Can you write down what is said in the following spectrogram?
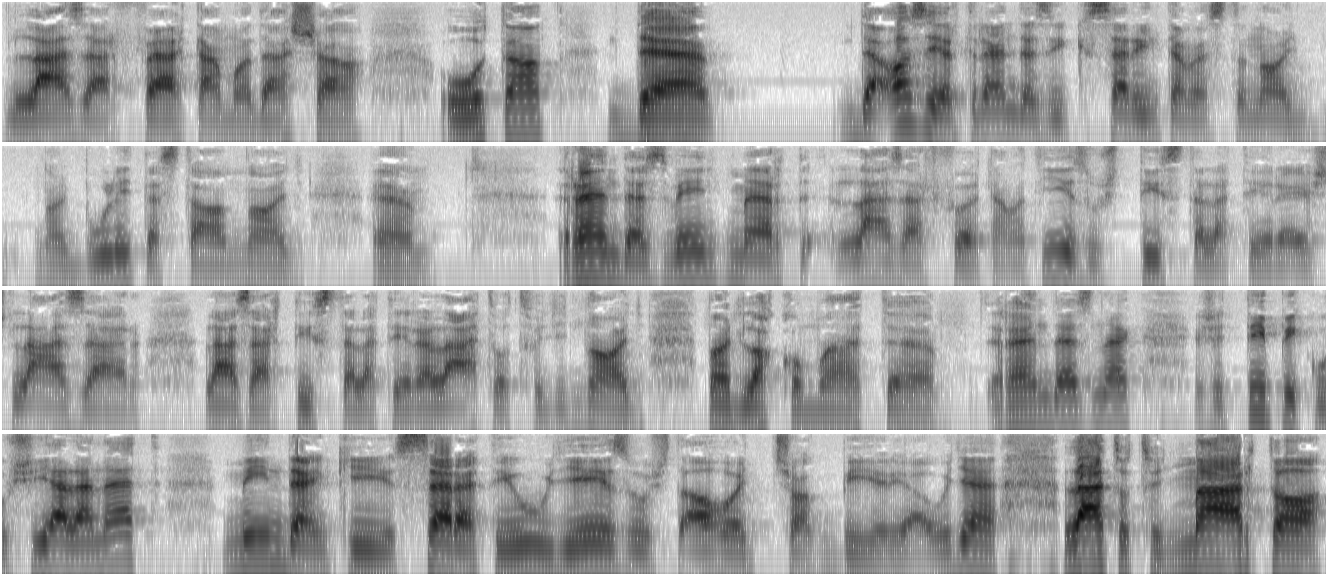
Lázár feltámadása óta, de, de azért rendezik szerintem ezt a nagy, nagy bulit, ezt a nagy rendezvényt, mert Lázár föltámadt. Jézus tiszteletére és Lázár, Lázár tiszteletére látott, hogy egy nagy, nagy lakomát eh, rendeznek, és egy tipikus jelenet, mindenki szereti úgy Jézust, ahogy csak bírja, ugye? Látod, hogy Márta,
